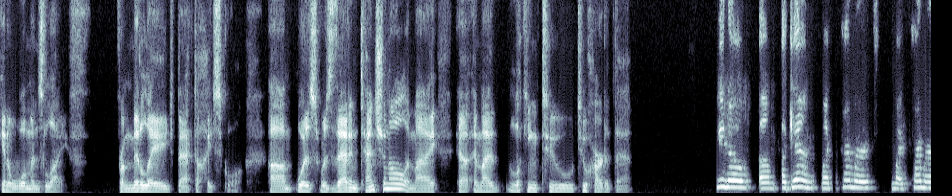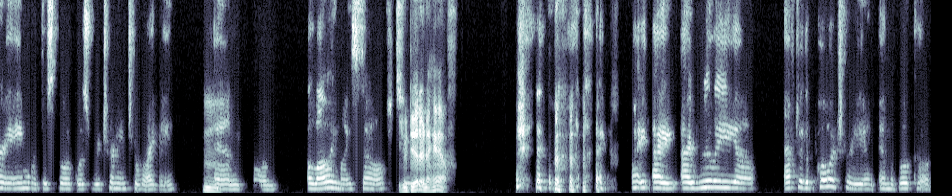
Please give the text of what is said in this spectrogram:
in a woman's life from middle age back to high school um, was was that intentional am i uh, am i looking too too hard at that You know, um, again, my primary my primary aim with this book was returning to writing Hmm. and um, allowing myself to. you did and a half I I I really uh, after the poetry and, and the book of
